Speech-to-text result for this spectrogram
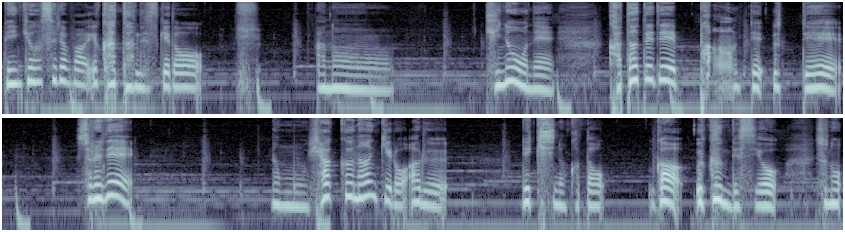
勉強すればよかったんですけどあのー、昨日ね片手でパーンって打ってそれでもう100何キロある力士の方が浮くんですよ。その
